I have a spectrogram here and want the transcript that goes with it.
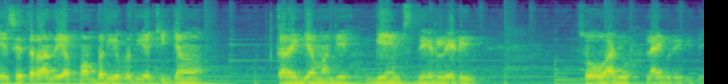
ਇਸੇ ਤਰ੍ਹਾਂ ਦੇ ਆਪਾਂ ਵਧੀਆ ਵਧੀਆ ਚੀਜ਼ਾਂ ਕਰੇ ਜਾਵਾਂਗੇ ਗੇਮਸ ਦੇ ਰਿਲੇਟਿਡ ਸੋ ਆਜੋ ਲਾਇਬ੍ਰੇਰੀ ਦੇ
